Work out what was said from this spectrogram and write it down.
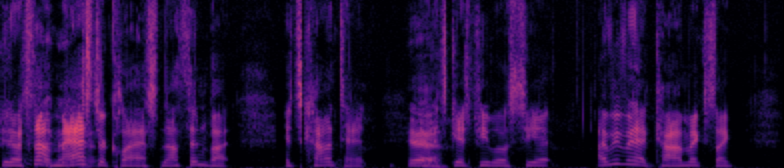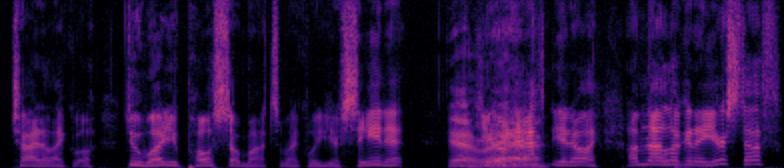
you know, it's not master class, nothing, but it's content. Yeah. it gets people to see it. I've even had comics like try to like, well, dude, why do you post so much? I'm like, well, you're seeing it. Yeah. Like, right. you don't have to, you know, like I'm not looking at your stuff.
